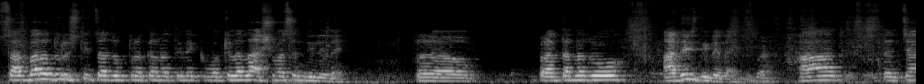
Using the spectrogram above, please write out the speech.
सातबारा दुरुस्तीचा जो प्रकरणातील एक वकिलाला आश्वासन दिलेलं आहे प्र- प्रांतांना जो आदेश दिलेला आहे. हा त्यांच्या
